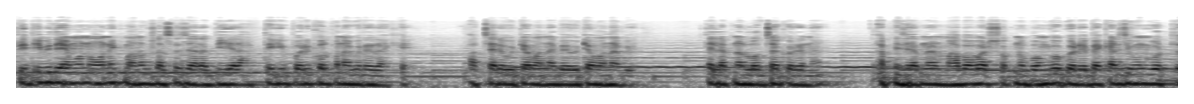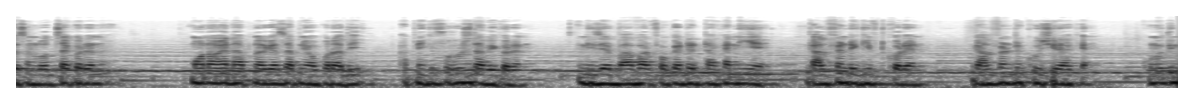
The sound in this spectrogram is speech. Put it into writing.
পৃথিবীতে এমন অনেক মানুষ আছে যারা বিয়ের আগ থেকে পরিকল্পনা করে রাখে। বাচ্চারা ওইটা বানাবে ওইটা বানাবে তাহলে আপনার লজ্জা করে না। আপনি যে আপনার মা বাবার স্বপ্ন ভঙ্গ করে বেকার জীবন গড়তেছেন, লজ্জা করে না। মনে হয় না আপনার কাছে আপনি অপরাধী। আপনি কি পুরুষ দাবি করেন? নিজের বাবার পকেটের টাকা নিয়ে গার্লফ্রেন্ডে গিফট করেন গার্লফ্রেন্ডে খুশি রাখেন। কোনোদিন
